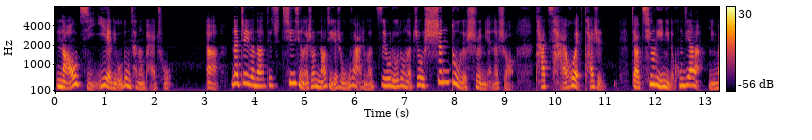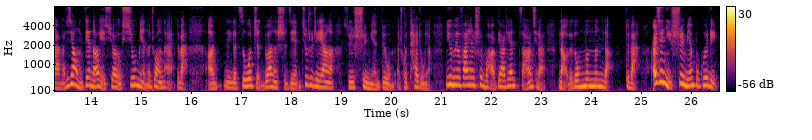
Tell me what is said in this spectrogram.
脑脊液流动才能排出啊。那这个呢，它清醒的时候，脑脊液是无法什么自由流动的，只有深度的睡眠的时候，它才会开始。叫清理你的空间了，明白吗？就像我们电脑也需要有休眠的状态，对吧？啊，那个自我诊断的时间就是这样啊。所以睡眠对我们来说太重要。你有没有发现睡不好，第二天早上起来脑袋都闷闷的，对吧？而且你睡眠不规律，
